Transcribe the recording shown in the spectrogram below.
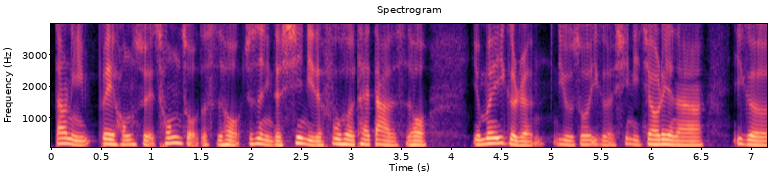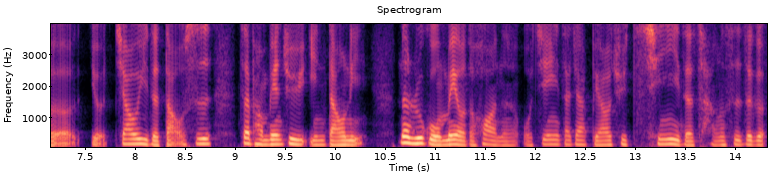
当你被洪水冲走的时候，就是你的心理的负荷太大的时候，有没有一个人，例如说一个心理教练啊，一个有交易的导师在旁边去引导你？那如果没有的话呢，我建议大家不要去轻易的尝试这个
